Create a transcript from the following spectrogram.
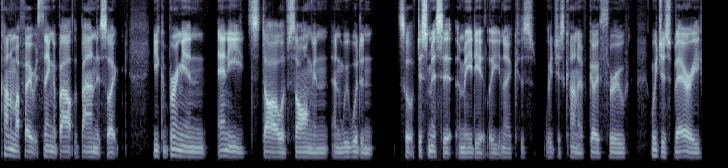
kind of my favorite thing about the band. It's like you could bring in any style of song and and we wouldn't sort of dismiss it immediately, you know, because we just kind of go through, we just vary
